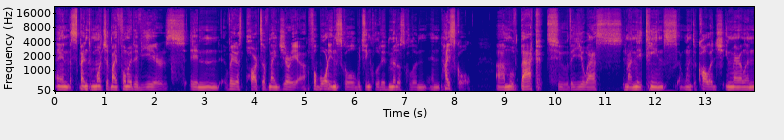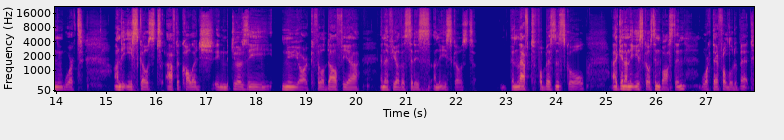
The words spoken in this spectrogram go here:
and spent much of my formative years in various parts of Nigeria for boarding school, which included middle school and, and high school. Uh, moved back to the US in my mid teens. I went to college in Maryland, worked on the East Coast after college in Jersey, New York, Philadelphia, and a few other cities on the East Coast. Then left for business school, again on the East Coast in Boston, worked there for a little bit.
